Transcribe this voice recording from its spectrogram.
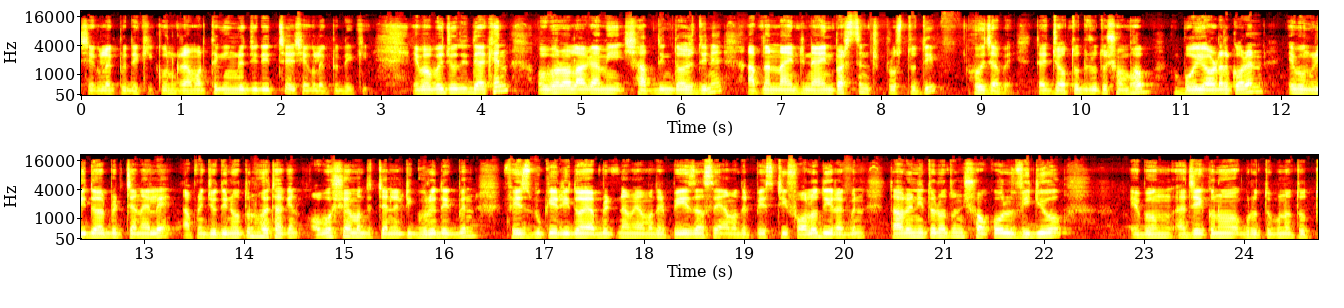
সেগুলো একটু দেখি। কোন গ্রামার থেকে ইংরেজি দিচ্ছে, সেগুলো একটু দেখি। এভাবে যদি দেখেন ওভারঅল আগামী সাত দিন, দশ দিনে আপনার নাইনটি নাইন পার্সেন্ট প্রস্তুতি হয়ে যাবে। তাই যত দ্রুত সম্ভব বই অর্ডার করেন এবং হৃদয় আপডেট চ্যানেলে আপনি যদি নতুন হয়ে থাকেন, অবশ্যই আমাদের চ্যানেলটি ঘুরে দেখবেন। ফেসবুকে হৃদয় আপডেট নামে আমাদের পেজ আছে, আমাদের পেজটি ফলো দিয়ে রাখবেন। তাহলে নিত্য নতুন সকল ভিডিও এবং যে কোনো গুরুত্বপূর্ণ তথ্য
